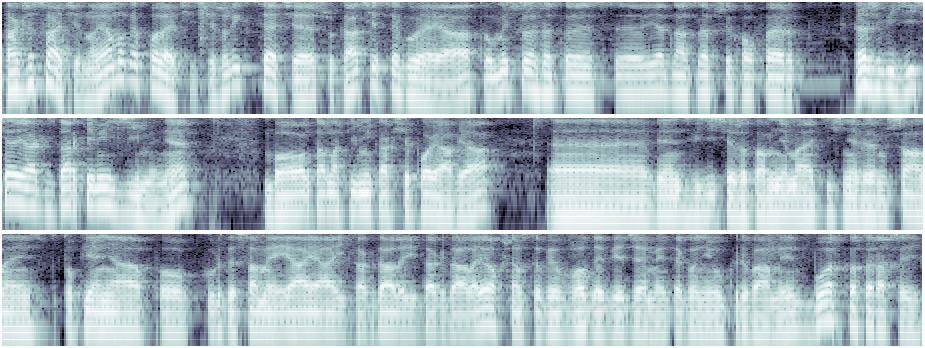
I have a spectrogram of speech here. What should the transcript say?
Także słuchajcie, no ja mogę polecić, jeżeli chcecie, szukacie Segwaya, to myślę, że to jest e, jedna z lepszych ofert. Też widzicie, jak z Darkiem jeździmy, nie? Bo on tam na filmikach się pojawia, więc widzicie, że tam nie ma jakichś, nie wiem, szaleństw, topienia po kurde same jaja i tak dalej, i tak dalej. Owszem, sobie w wodę wiedziemy, tego nie ukrywamy. W Błotko to raczej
